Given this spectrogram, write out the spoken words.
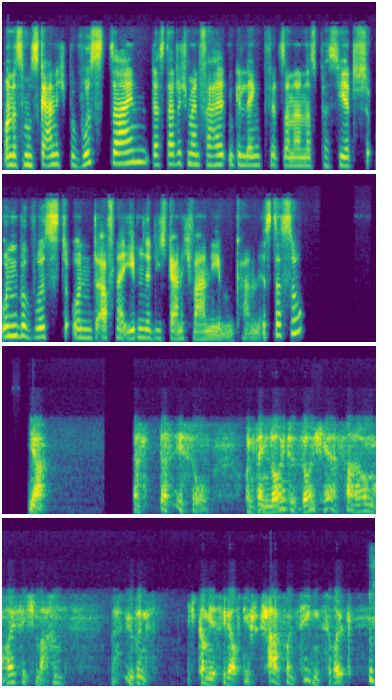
Und es muss gar nicht bewusst sein, dass dadurch mein Verhalten gelenkt wird, sondern es passiert unbewusst und auf einer Ebene, die ich gar nicht wahrnehmen kann. Ist das so? Ja, das, das ist so. Und wenn Leute solche Erfahrungen häufig machen, was übrigens ich komme jetzt wieder auf die Schaf und Ziegen zurück.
